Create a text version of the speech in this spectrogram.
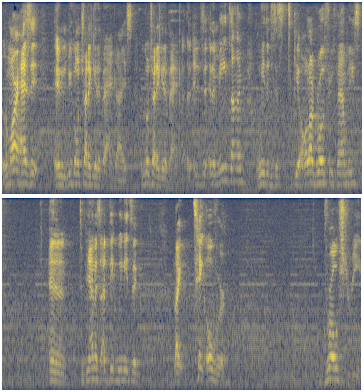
Lamar has it, and we're going to try to get it back, guys. We're going to try to get it back. Uh, in the meantime, we need to just get all our Grove Street families, and to be honest, I think we need to, like, take over Grove Street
